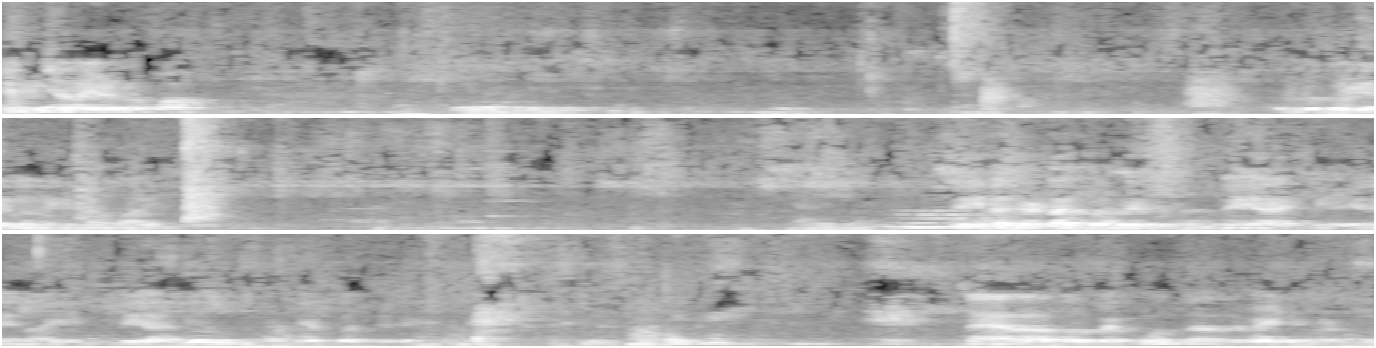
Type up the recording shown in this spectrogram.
ಏನ್ ವಿಚಾರ ಹೇಳಿದ್ರಪ್ಪ ಒಂದು ಬಗ್ಗೆ ನನಗಿನ್ನ ಮಾಹಿತಿ ಏನ್ ಅಜೆಂಡ್ ಆಗಿ ಬಂದ್ರೆ ಸುಮ್ಮನೆ ಆಗ್ಲಿ ಏನೇನೋ ಇಡ್ಲಿ ಆಗ್ಲಿ ಯಾರು ಬರ್ಬೇಕು ಅಂತ ಅಂದ್ರೆ ವೇಟಿ ಮಾಡಿ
